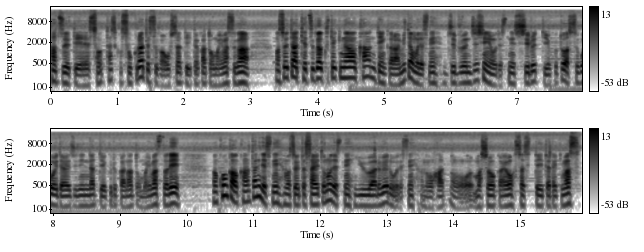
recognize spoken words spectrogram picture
かつて、そ確かソクラテスがおっしゃっていたかと思いますが、まあ、そういった哲学的な観点から見てもですね、自分自身をですね、知るっていうことはすごい大事になってくるかなと思いますので、まあ、今回は簡単にですね、まあ、そういったサイトのですね、URL をですね、あのはのまあ、紹介をさせていただきます。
